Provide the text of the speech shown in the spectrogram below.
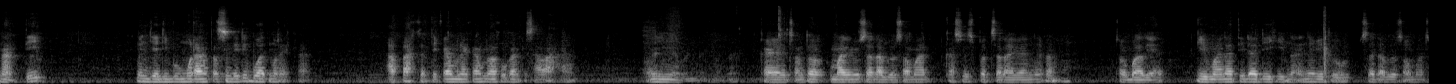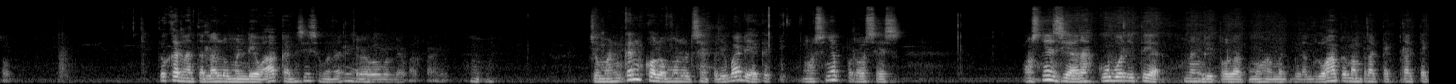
nanti menjadi bumerang tersendiri buat mereka. Apa ketika mereka melakukan kesalahan. Oh iya benar benar. kayak contoh kemarin Ustadz Abdul Somad kasus perceraiannya kan. Coba lihat gimana tidak dihinanya gitu Ustadz Abdul Somad sok Itu karena terlalu mendewakan sih sebenarnya. terlalu mendewakan. Cuman kan kalau menurut saya pribadi ya, maksudnya proses maksudnya ziarah kubur itu ya yang ditolak Muhammad bin Abdul Wahab memang praktek-praktek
